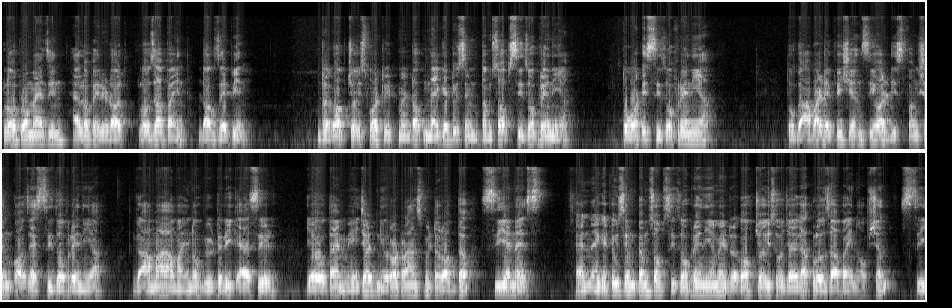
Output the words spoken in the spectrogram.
chlorpromazine haloperidol clozapine doxepin drug of choice for treatment of negative symptoms of schizophrenia तो व्हाट इज़ सिजोफ्रेनिया तो गाबा डेफिशिएंसी और dysfunction causes schizophrenia gamma amino butyric acid यह होता है major neurotransmitter of the CNS and negative symptoms of schizophrenia में ड्रग ऑफ़ चॉइस हो जाएगा क्लोजापाइन ऑप्शन सी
